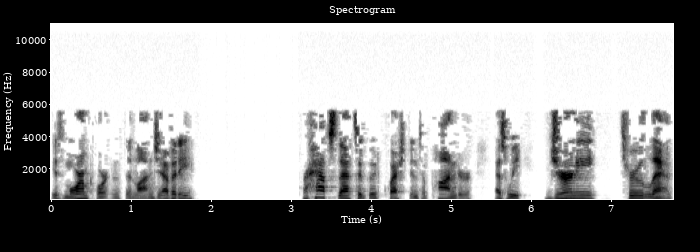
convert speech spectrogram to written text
is more important than longevity? Perhaps that's a good question to ponder as we journey through Lent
